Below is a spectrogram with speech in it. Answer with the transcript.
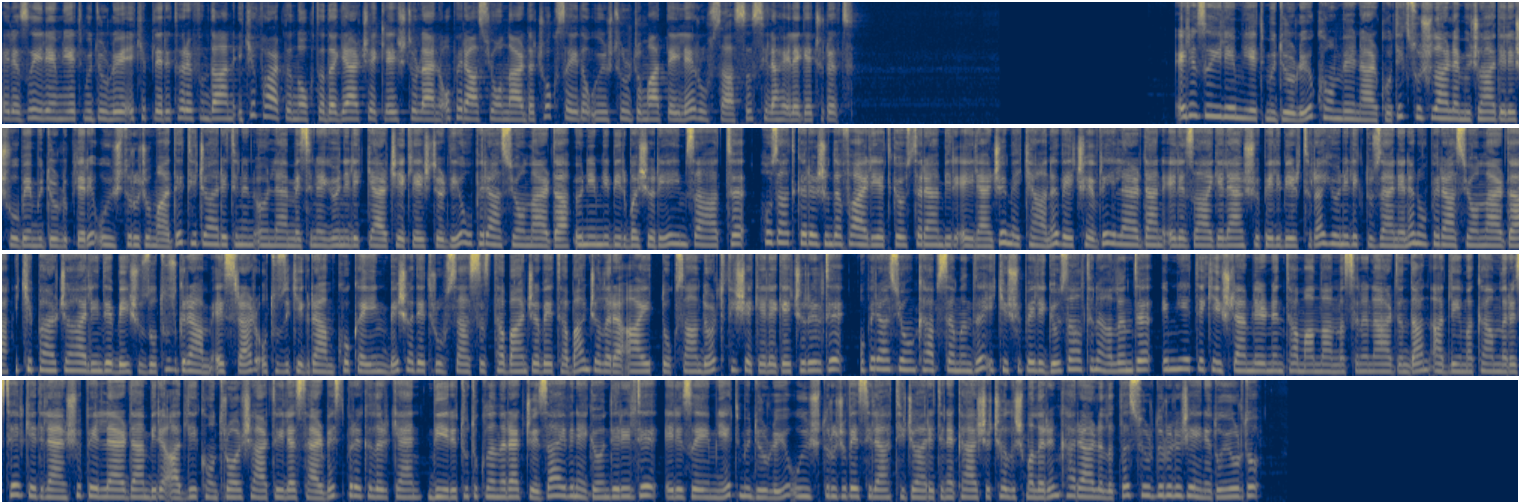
Elazığ İl Emniyet Müdürlüğü ekipleri tarafından iki farklı noktada gerçekleştirilen operasyonlarda çok sayıda uyuşturucu maddeyle ruhsatsız silah ele geçirildi. Elazığ İl Emniyet Müdürlüğü, Kon ve Narkotik Suçlarla Mücadele Şube Müdürlükleri uyuşturucu madde ticaretinin önlenmesine yönelik gerçekleştirdiği operasyonlarda önemli bir başarıya imza attı. Hozat Garajı'nda faaliyet gösteren bir eğlence mekanı ve çevre illerden Elazığ'a gelen şüpheli bir tıra yönelik düzenlenen operasyonlarda iki parça halinde 530 gram esrar, 32 gram kokain, 5 adet ruhsatsız tabanca ve tabancalara ait 94 fişek ele geçirildi. Operasyon kapsamında iki şüpheli gözaltına alındı. Emniyetteki işlemlerinin tamamlanmasının ardından adli makamlara sevk edilen şüphelilerden biri adli kontrol şartıyla serbest bırakılırken diğeri tutuklanarak cezaevine gönderildi. Elazığ Emniyet Müdürlüğü uyuşturucu ve silah ticaretine karşı çalışmaların kararlılıkla sürdürüleceğini duyurdu.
